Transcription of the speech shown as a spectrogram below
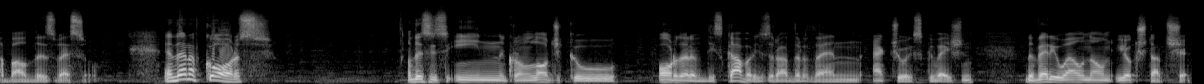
about this vessel and then of course this is in chronological order of discoveries rather than actual excavation the very well-known Gokstad ship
